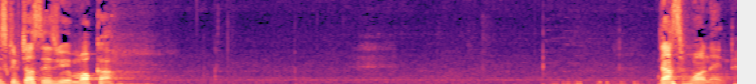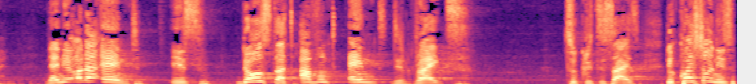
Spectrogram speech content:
The scripture says you're a mocker. That's one end. Then the other end is those that haven't earned the right to criticize. The question is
